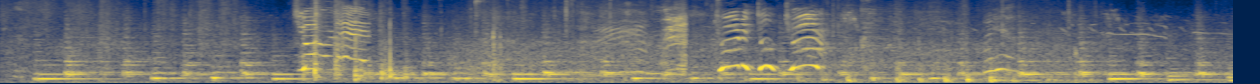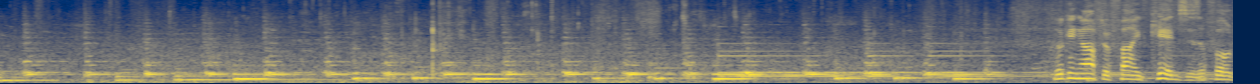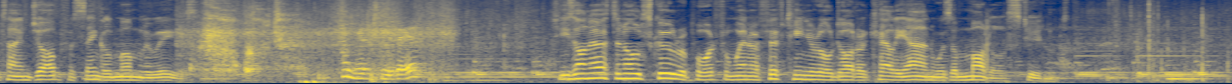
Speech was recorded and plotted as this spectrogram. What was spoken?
Looking after five kids is a full-time job for single mum Louise. Oh, I'm ready to bed. She's unearthed an old school report from when her 15-year-old daughter Kellyanne was a model student.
